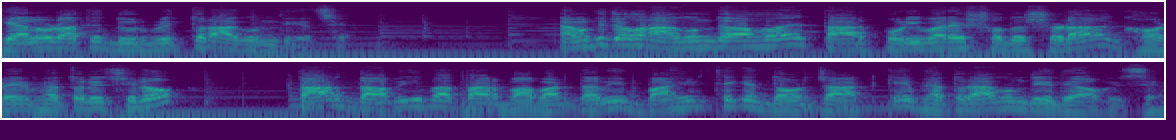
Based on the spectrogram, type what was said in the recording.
গেল রাতে দুর্বৃত্তরা আগুন দিয়েছে। এমনকি যখন আগুন দেওয়া হয়, তার পরিবারের সদস্যরা ঘরের ভেতরে ছিল। তার দাবি বা তার বাবার দাবি বাহির থেকে দরজা আটকে ভেতরে আগুন দিয়ে দেওয়া হয়েছে।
